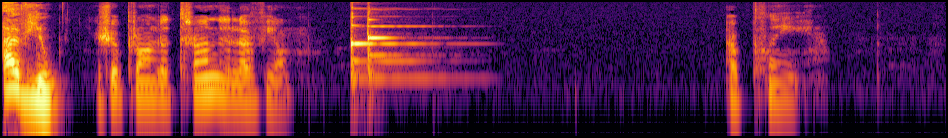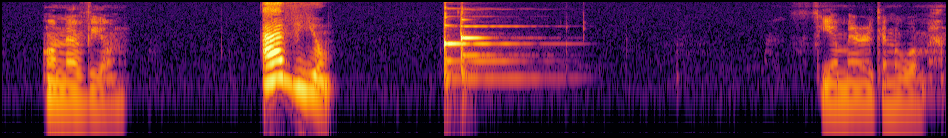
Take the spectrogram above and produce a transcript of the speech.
avion. Je prends le train et l'avion. A plane. Un avion. Avion. The American woman.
